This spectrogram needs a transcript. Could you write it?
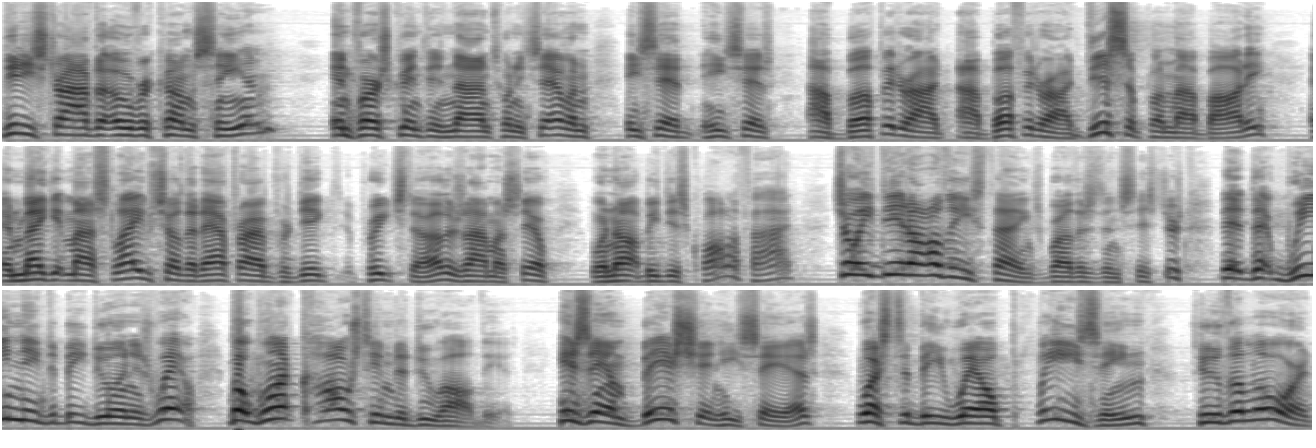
Did he strive to overcome sin? In 1 Corinthians 9 27, he said, he says, I buffet or I, I buffet or I discipline my body and make it my slave so that after I predict, preach to others, I myself will not be disqualified. So he did all these things, brothers and sisters, that, that we need to be doing as well. But what caused him to do all this? His ambition, he says, was to be well pleasing to the Lord.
